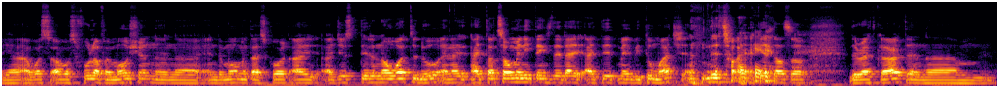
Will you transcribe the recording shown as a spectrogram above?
yeah, I was I was full of emotion. And uh, in the moment I scored, I, I just didn't know what to do. And I, I thought so many things that I, I did maybe too much, and that's why okay. I get also the red card. And um,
